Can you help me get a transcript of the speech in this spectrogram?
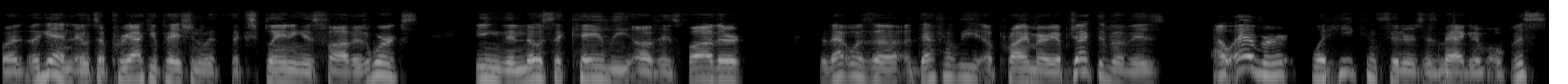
But again, it was a preoccupation with explaining his father's works, being the nosa of his father. So that was a, a, definitely a primary objective of his. However, what he considers his magnum opus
